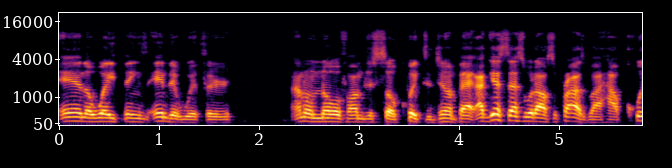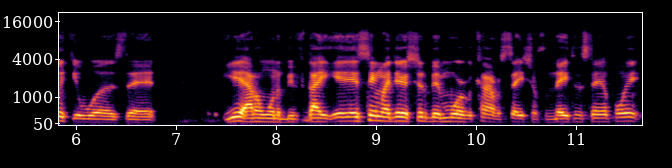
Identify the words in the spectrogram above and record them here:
and the way things ended with her, I don't know if I'm just so quick to jump back. I guess that's what I was surprised by how quick it was that yeah, I don't want to be like. It, seemed like there should have been more of a conversation from Nathan's standpoint.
